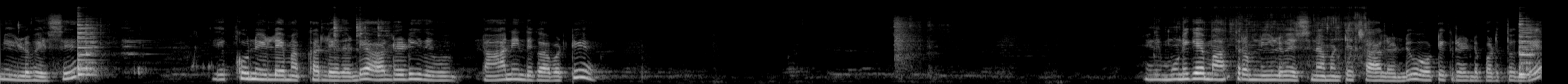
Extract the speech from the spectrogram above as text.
నీళ్ళు వేసి ఎక్కువ నీళ్ళు ఏం అక్కర్లేదండి. ఆల్రెడీ ఇది నానింది కాబట్టి ఇది మునిగే మాత్రం నీళ్ళు వేసినామంటే చాలండి. ఓటికి రెండు పడుతుంది.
